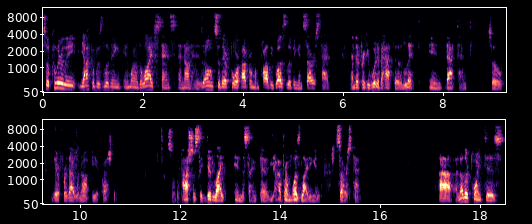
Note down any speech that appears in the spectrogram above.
So clearly, Yaakov was living in one of the wives' tents and not in his own. So therefore, Avram probably was living in Sarah's tent, and therefore he would have had to lit in that tent. So therefore, that would not be a question. So the Pashas they did light in the same. Uh, Avram was lighting in Sarah's tent. Uh, another point is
